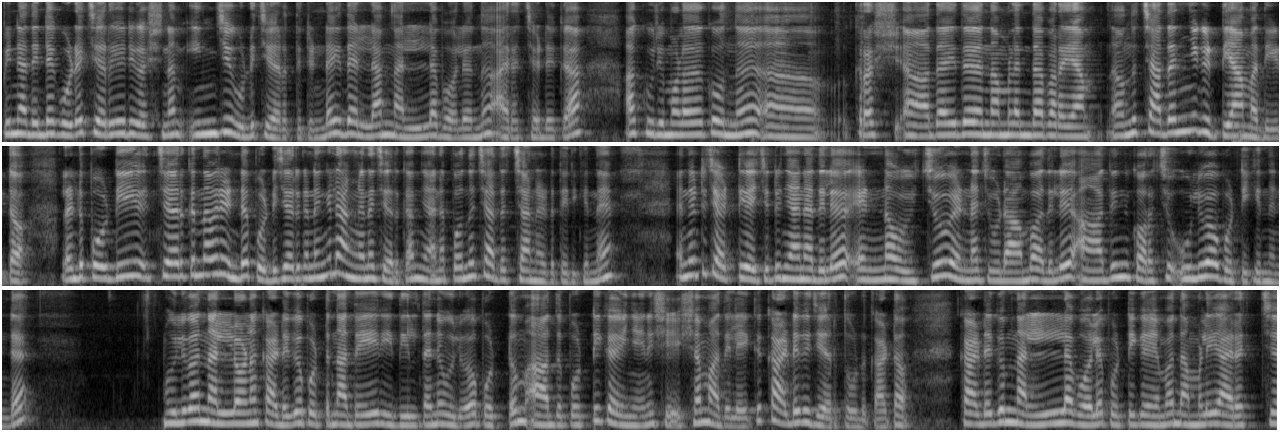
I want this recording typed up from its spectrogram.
പിന്നെ അതിന്റെ കൂടെ ചെറിയൊരു കഷ്ണം ഇഞ്ചി കൂടി ചേർത്തിട്ടുണ്ട്. ഇതെല്ലാം നല്ല പോലെ ഒന്ന് അരച്ചെടുക്കുക. ആ കുരുമുളകൊക്കെ ഒന്ന് ക്രഷ് അതായത് നമ്മൾ എന്താ പറയുക ഒന്ന് ചതഞ്ഞ് കിട്ടിയാൽ മതി കേട്ടോ അല്ലാണ്ട് പൊടി ചേർക്കുന്നവരുണ്ട്. പൊടി ചേർക്കണമെങ്കിൽ അങ്ങനെ ചേർക്കാം. ഞാനപ്പോൾ ഒന്ന് ചതച്ചാണ് എടുത്തിരിക്കുന്നത് എന്നിട്ട് ചട്ടി വെച്ചിട്ട് ഞാൻ അതിൽ എണ്ണ ഒഴിച്ചു. എണ്ണ ചൂടാകുമ്പോൾ അതിൽ ആദ്യം കുറച്ച് ഉലുവ പൊട്ടിക്കുന്നുണ്ട്. ഉലുവ നല്ലോണം കടുക് പൊട്ടുന്ന അതേ രീതിയിൽ തന്നെ ഉലുവ പൊട്ടും. അത് പൊട്ടി കഴിഞ്ഞതിന് ശേഷം അതിലേക്ക് കടുക് ചേർത്ത് കൊടുക്കുക കേട്ടോ. കടുകും നല്ലപോലെ പൊട്ടി കഴിയുമ്പോൾ നമ്മൾ ഈ അരച്ച്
